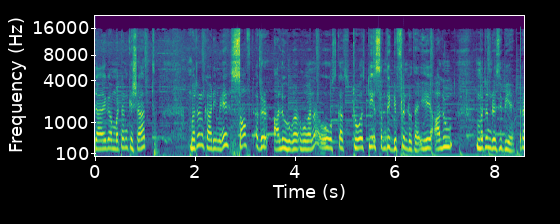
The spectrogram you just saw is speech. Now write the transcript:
जाएगा मटन के साथ मटन कारी में सॉफ्ट अगर आलू होगा होगा ना, वो उसका टेस्ट समथिंग डिफरेंट होता है। ये आलू मटन रेसिपी है।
